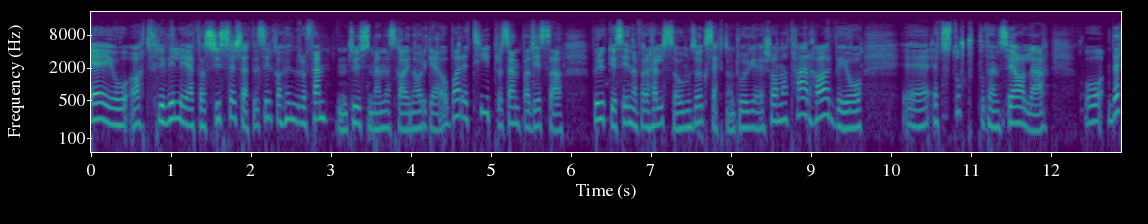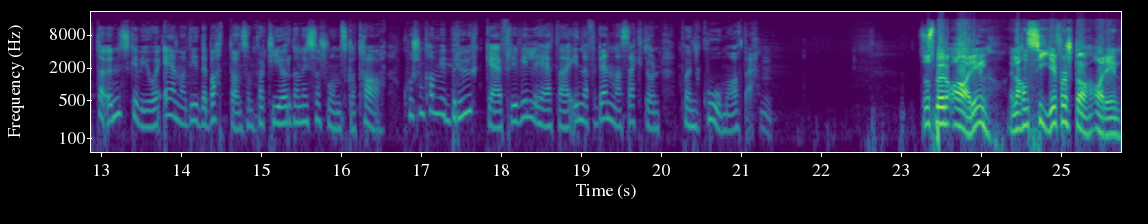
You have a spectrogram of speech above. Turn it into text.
er jo at frivilligheten sysselsetter ca. 115 000 mennesker i Norge. Og bare 10% av disse brukes innenfor helse- og omsorgssektoren, Torgeir. Sånn at her har vi jo eh, et stort potensial. Og dette ønsker vi jo er en av de debattene som partiorganisasjonen skal ta. Hvordan kan vi bruke frivilligheten innenfor denne sektoren på en god måte? Mm. Så spør Arild, eller han sier først da, Arild,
